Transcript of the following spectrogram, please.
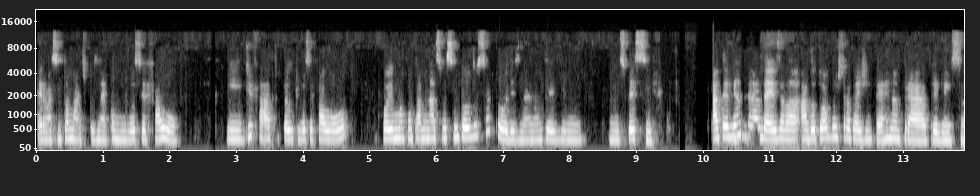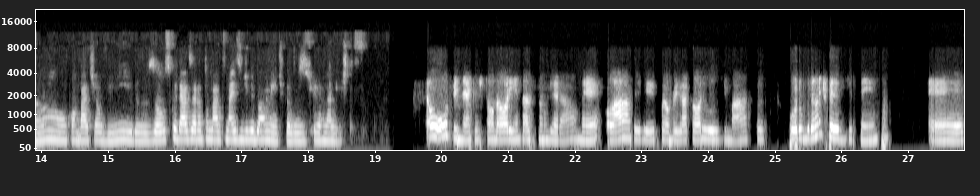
eram assintomáticos, né, como você falou. E, de fato, pelo que você falou, foi uma contaminação assim, em todos os setores, né, não teve um, um específico. A TV Antena 10, ela adotou alguma estratégia interna para prevenção, combate ao vírus, ou os cuidados eram tomados mais individualmente pelos jornalistas? Houve né, a questão da orientação geral, né? Lá na TV foi obrigatório o uso de máscaras por um grande período de tempo. É,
